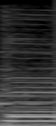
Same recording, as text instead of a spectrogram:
Hey.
